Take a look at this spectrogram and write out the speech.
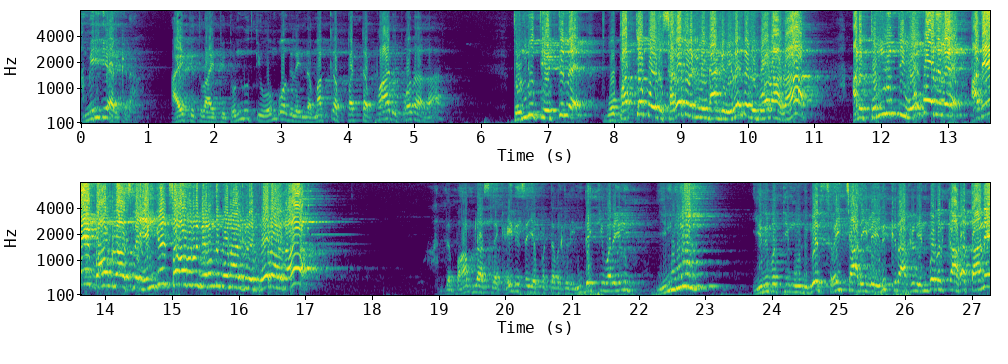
அமைதியா இருக்கடா. ஆயிரத்தி தொள்ளாயிரத்தி தொண்ணூத்தி ஒன்பதுல இந்த மக்க பட்ட பாடு போதாதா? தொண்ணூத்தி எட்டுல பத்தொன்பது சகோதரர்களை நாங்கள் இழந்தது போதாதா? ஆனா தொண்ணூத்தி ஒன்பதுல அதே பாம்பிளாஸ்ல எங்கள் சகோதரர்கள் இறந்து போனார்களே போதாதா? அந்த பாம்பிளாஸ்ல கைது செய்யப்பட்டவர்கள் இன்றைக்கு வரையிலும் இன்னும் இருபத்தி மூன்று பேர் சிறைச்சாலையில இருக்கிறார்கள் என்பதற்காகத்தானே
